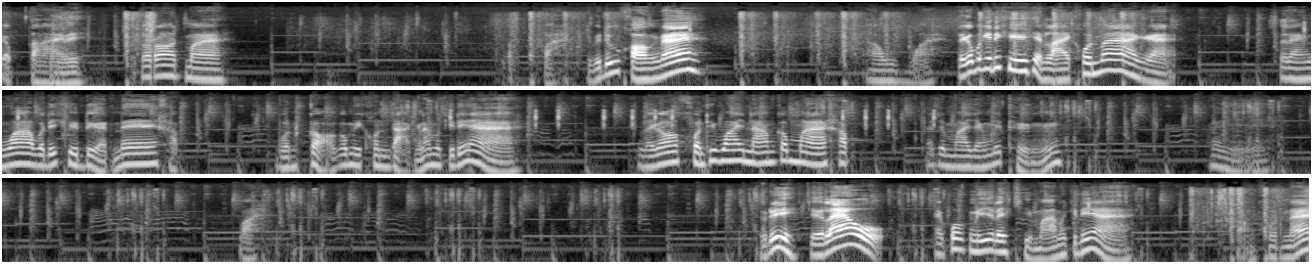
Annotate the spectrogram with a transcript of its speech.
กับตายเลย ก็รอดมาไปเดี๋ยวไปดูของนะ เอาวะแต่ก็เมื่อกี้นี่คือเห็นหลายคนมากอะ่ะ แสดงว่าวันนี้คือเดือดแน่ครับ บนเกาะก็มีคนดักนะเมื่อกี้เนี่ยแล้วก็คนที่ว่ายน้ำก็มาครับน่าจะมายังไม่ถึงไม่วดูดิ เจอแล้วไอ้พวกนี้เลยขี่ม้าเมื่อกี้เนี่ยสองคนนะ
